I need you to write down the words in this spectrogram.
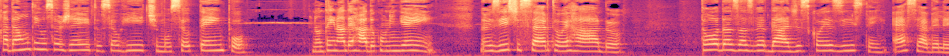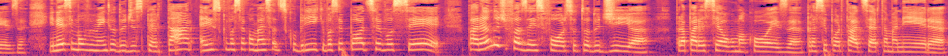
Cada um tem o seu jeito, o seu ritmo, o seu tempo. Não tem nada errado com ninguém. Não existe certo ou errado. Todas as verdades coexistem. Essa é a beleza. E nesse movimento do despertar, é isso que você começa a descobrir que você pode ser você, parando de fazer esforço todo dia para parecer alguma coisa, para se portar de certa maneira.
